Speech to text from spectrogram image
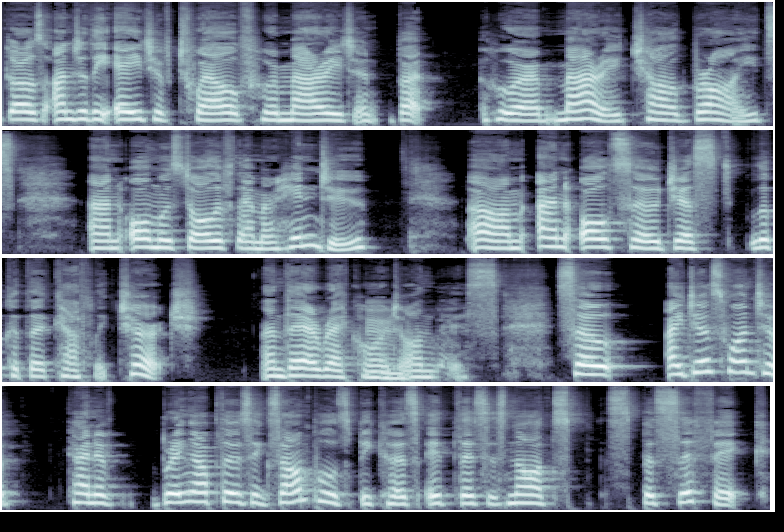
girls under the age of twelve who are married, and, but who are married child brides, and almost all of them are Hindu. Um, and also just look at the Catholic Church and their record mm. on this. So I just want to kind of bring up those examples because it, this is not specific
